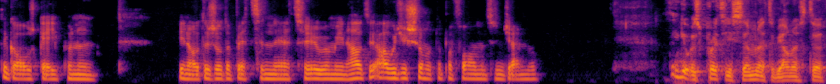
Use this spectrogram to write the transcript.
the goal's gaping, and you know there's other bits in there too. I mean, how do, how would you sum up the performance in general? I think it was pretty similar, to be honest, to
